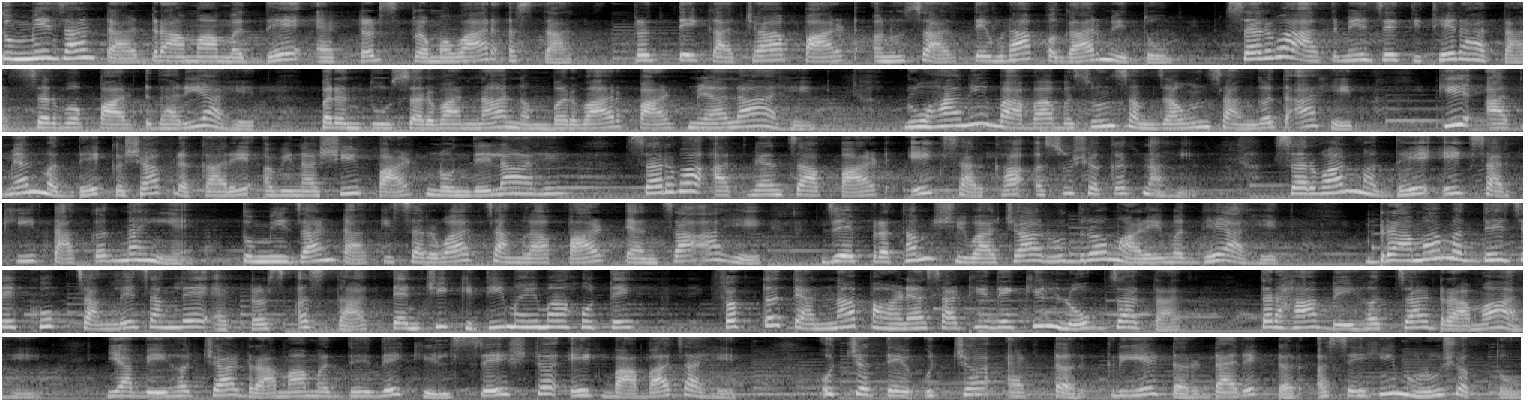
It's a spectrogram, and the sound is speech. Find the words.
तुम्ही जाणता ड्रामामध्ये ॲक्टर्स क्रमवार असतात. प्रत्येकाच्या पार्ट अनुसार तेवढा पगार मिळतो. सर्व आत्मे जे तिथे राहतात सर्व पार्टधारी आहेत. परंतु सर्वांना नंबरवार पार्ट मिळाला आहे. रुहानी बाबा बसून समजावून सांगत आहेत की आत्म्यांमध्ये कशा प्रकारे अविनाशी पाठ नोंदलेला आहे. सर्व आत्म्यांचा पाठ एकसारखा असू शकत नाही. सर्वांमध्ये एकसारखी ताकद नाही आहे तुम्ही जाणता की सर्वात चांगला पाठ त्यांचा आहे जे प्रथम शिवाच्या रुद्रमाळेमध्ये आहेत. ड्रामामध्ये जे खूप चांगले चांगले ॲक्टर्स असतात त्यांची किती महिमा होते? फक्त त्यांना पाहण्यासाठी देखील लोक जातात तर हा बेहदचा ड्रामा आहे. या बेहदच्या ड्रामामध्ये देखील श्रेष्ठ एक बाबाच आहेत. उच्च ते उच्च ॲक्टर क्रिएटर डायरेक्टर असेही म्हणू शकतो.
